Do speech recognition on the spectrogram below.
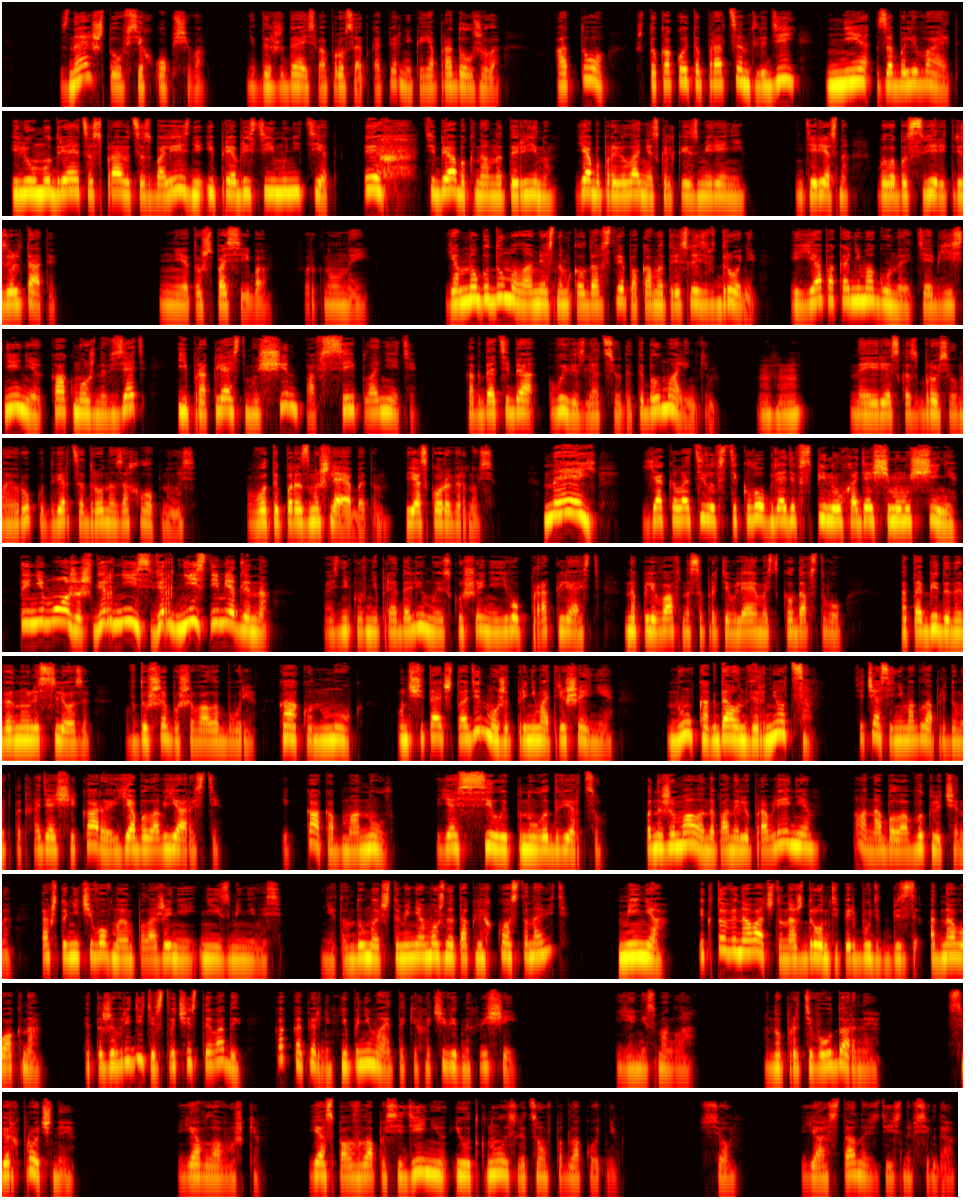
знаешь, что у всех общего? Не дожидаясь вопроса от Коперника, я продолжила. А то, что какой-то процент людей не заболевает или умудряется справиться с болезнью и приобрести иммунитет. Эх, тебя бы к нам на Терину. Я бы провела несколько измерений. Интересно было бы сверить результаты. «Нет уж, спасибо», — фыркнул Ней. «Я много думала о местном колдовстве, пока мы тряслись в дроне, и я пока не могу найти объяснение, как можно взять и проклясть мужчин по всей планете. Когда тебя вывезли отсюда, ты был маленьким». «Угу». Ней резко сбросил мою руку, дверца дрона захлопнулась. «Вот и поразмышляй об этом. Я скоро вернусь». «Ней!» Я колотила в стекло, глядя в спину уходящему мужчине. «Ты не можешь! Вернись! Вернись немедленно!» Возникло непреодолимое искушение его проклясть, наплевав на сопротивляемость колдовству. От обиды навернулись слезы. В душе бушевала буря. Как он мог? Он считает, что один может принимать решение. Ну, когда он вернется... Сейчас я не могла придумать подходящие кары, я была в ярости. И как обманул! Я с силой пнула дверцу. Понажимала на панель управления, но она была выключена — так что ничего в моем положении не изменилось. Нет, он думает, что меня можно так легко остановить? Меня. И кто виноват, что наш дрон теперь будет без одного окна? Это же вредительство чистой воды. Как Коперник не понимает таких очевидных вещей? Я не смогла. Оно противоударное, сверхпрочное. Я в ловушке. Я сползла по сиденью и уткнулась лицом в подлокотник. Все, я останусь здесь навсегда.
